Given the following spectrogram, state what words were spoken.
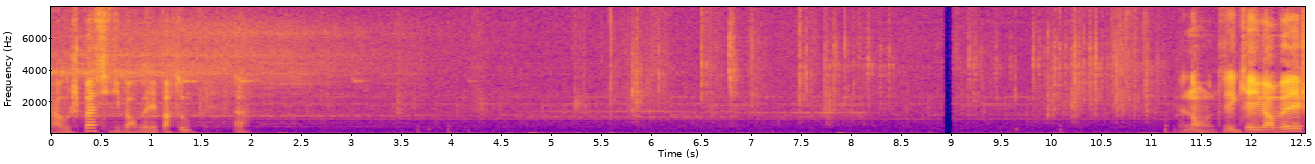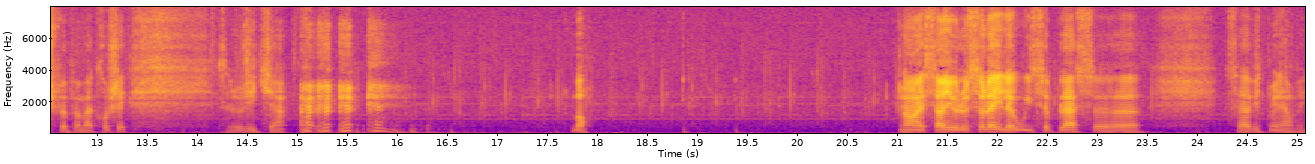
Par où je passe, il dit barbelé partout. Ah. Non, dès qu'il y a du barbelé, je peux pas m'accrocher. C'est logique. Hein. bon. Non, sérieux, le soleil là où il se place, euh, ça va vite m'énerver.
